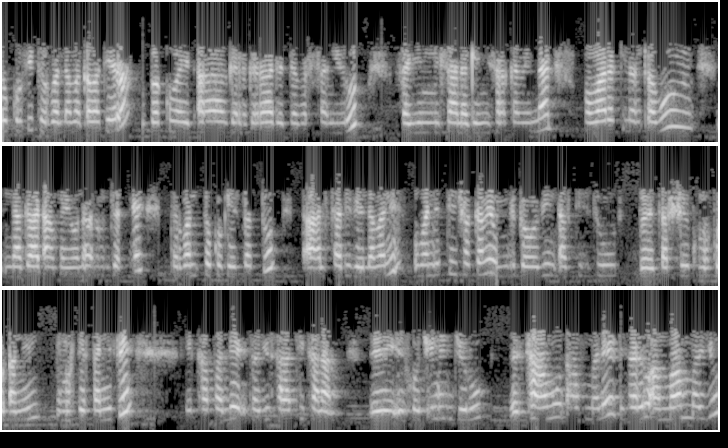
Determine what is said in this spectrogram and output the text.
tokkoo fi torban lama qabateera. Bakkuma hidhaa garaagaraa daddabarsaniiru. Fayyinni isaa nageenyi isaa akka minnaan homaa rakkina hin qabu nagaadhaan fayyoonaadhaan hin jedhee torban tokko keessattuu alsaa dibeelamanii wanni ittiin shakkame mirga wabiin dhabsiisuu qarshii kuma kudhaniin murteessanii fi kaffallee isayyuu sa'aatii kanaan hojiin hin jiru. Saamuudhaaf malee yeroo ammaa ammayyuu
